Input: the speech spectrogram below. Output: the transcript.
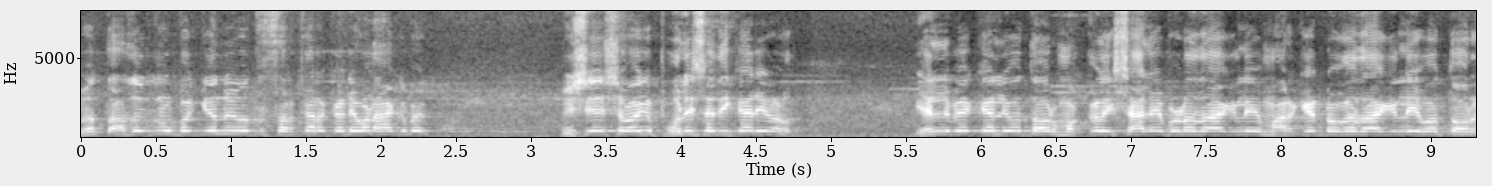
ಇವತ್ತು ಅದ್ರ ಬಗ್ಗೆನೂ ಇವತ್ತು ಸರ್ಕಾರ ಕಡಿವಾಣ ಹಾಕಬೇಕು. ವಿಶೇಷವಾಗಿ ಪೊಲೀಸ್ ಅಧಿಕಾರಿಗಳು. ಎಲ್ಲಿ ಬೇಕಲ್ಲಿ ಇವತ್ತು ಅವ್ರ ಮಕ್ಕಳಿಗೆ ಶಾಲೆ ಬಿಡೋದಾಗಲಿ, ಮಾರ್ಕೆಟ್ ಹೋಗೋದಾಗಲಿ ಇವತ್ತು ಅವ್ರ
